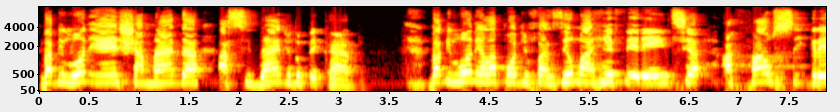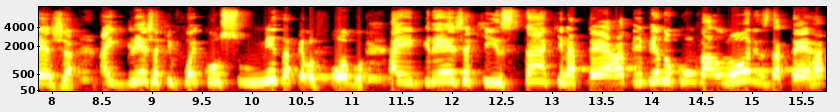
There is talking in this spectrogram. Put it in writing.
Babilônia é chamada a cidade do pecado. Babilônia ela pode fazer uma referência à falsa igreja, a igreja que foi consumida pelo fogo, a igreja que está aqui na terra, vivendo com valores da terra,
